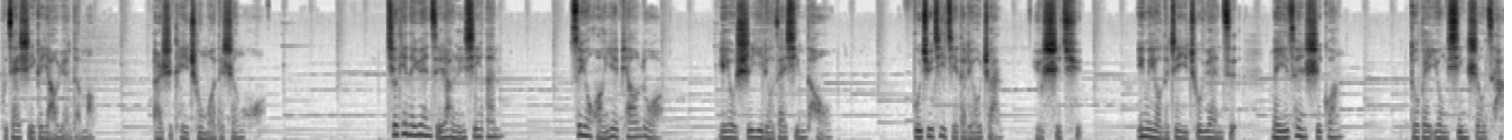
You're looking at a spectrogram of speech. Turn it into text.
不再是一个遥远的梦，而是可以触摸的生活。秋天的院子让人心安，虽有黄叶飘落，也有诗意留在心头。不惧季节的流转与逝去，因为有了这一处院子，每一寸时光都被用心收藏。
